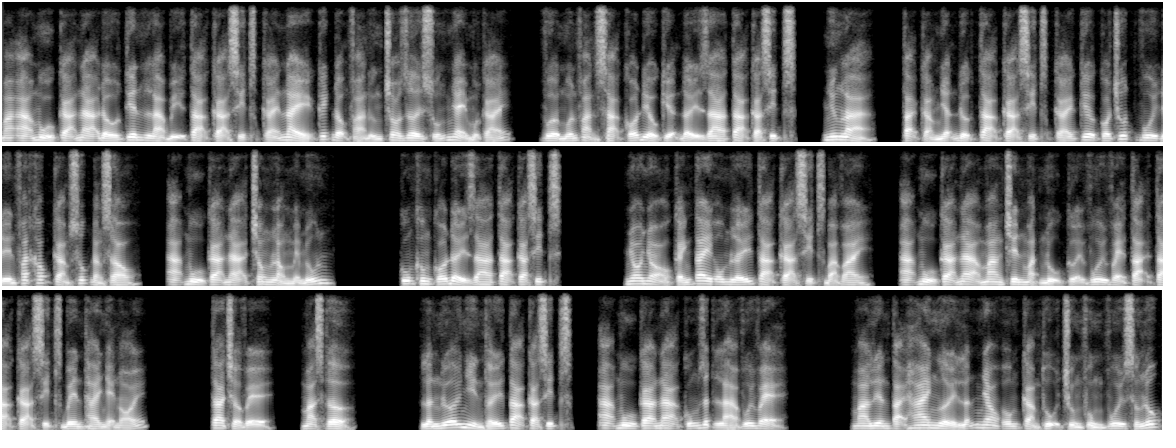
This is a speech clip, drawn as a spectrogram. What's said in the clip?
mà ả mù cạ nạ đầu tiên là bị tạ cả xịt cái này kích động phản ứng cho rơi xuống nhảy một cái, vừa muốn phản xạ có điều kiện đẩy ra tạ cả xịt, nhưng là, tại cảm nhận được tạ cả xịt cái kia có chút vui đến phát khóc cảm xúc đằng sau ả mù cạ nạ trong lòng mềm lún cũng không có đẩy ra tạ cả xịt. Nho nhỏ cánh tay ôm lấy tạ cả xịt bả vai ả mù cạ nạ mang trên mặt nụ cười vui vẻ tại tạ cả xịt bên thai nhẹ nói, ta trở về, master. Lần nữa nhìn thấy tạ cả xịt ả mù cạ nạ cũng rất là vui vẻ. Mà liền tại hai người lẫn nhau ôm cảm thụ trùng phùng vui sướng lúc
